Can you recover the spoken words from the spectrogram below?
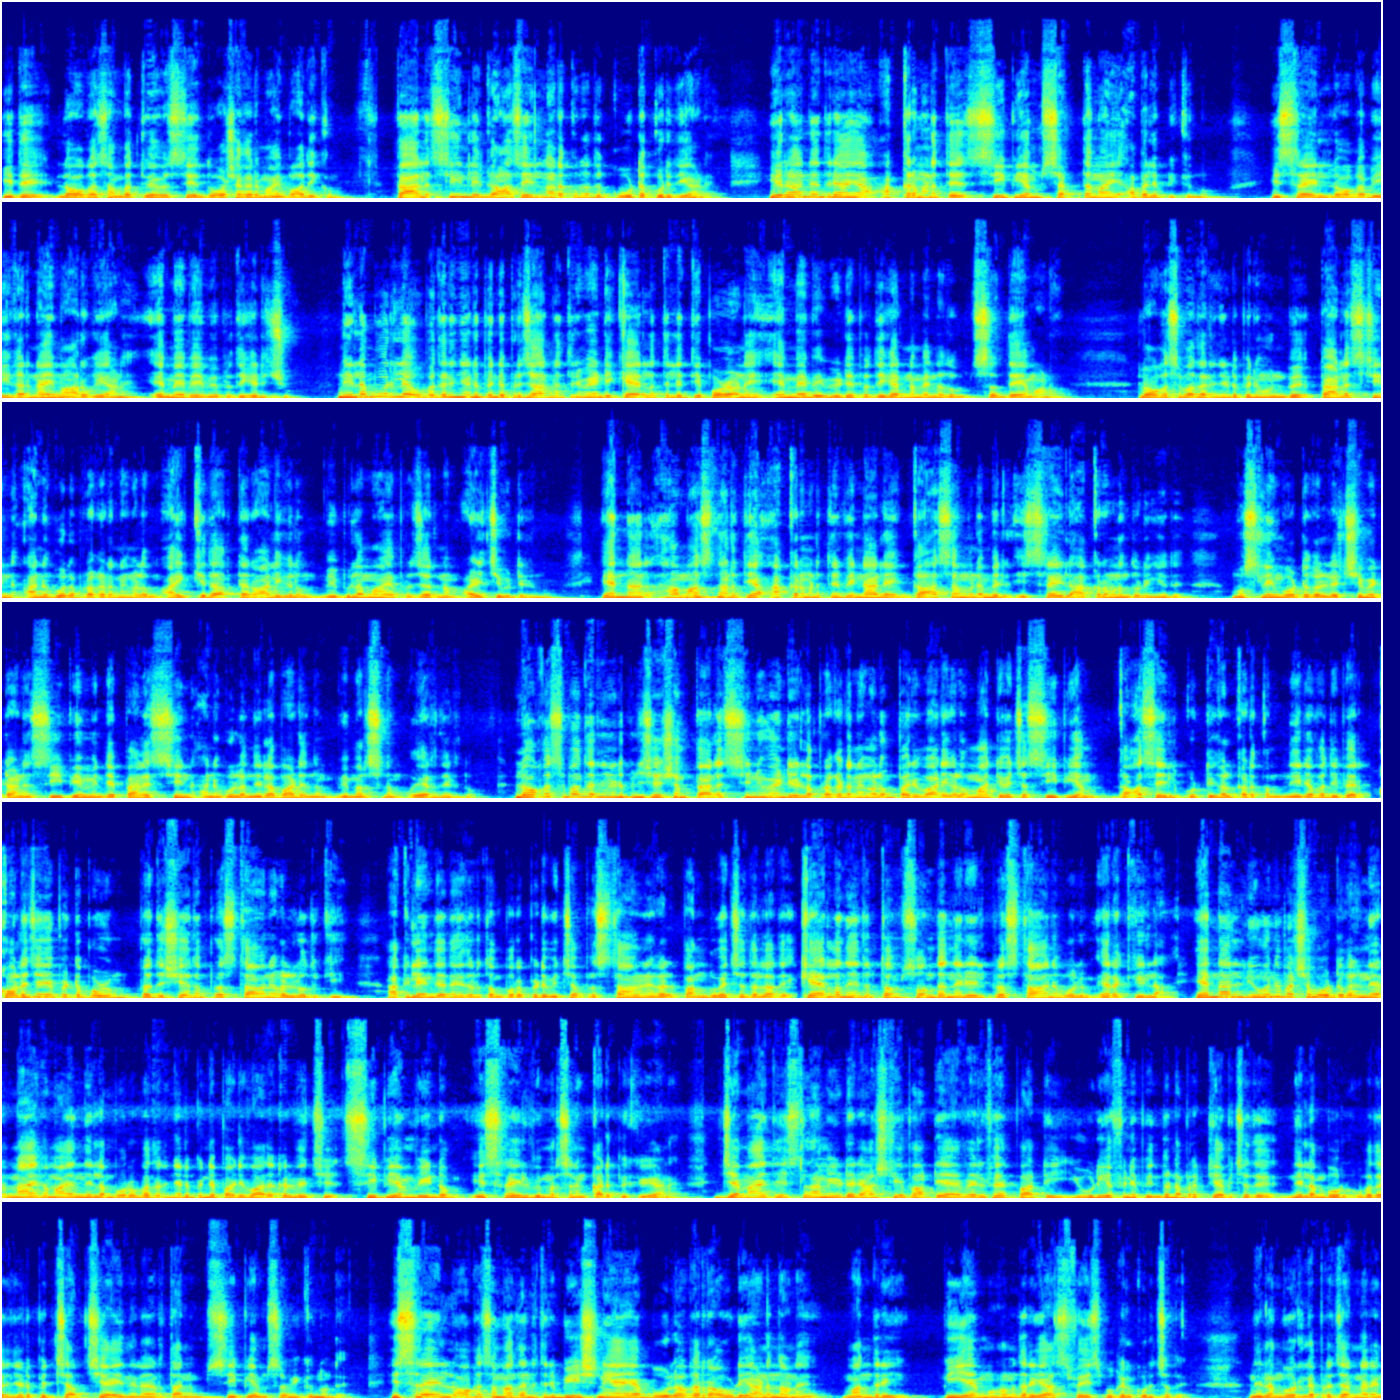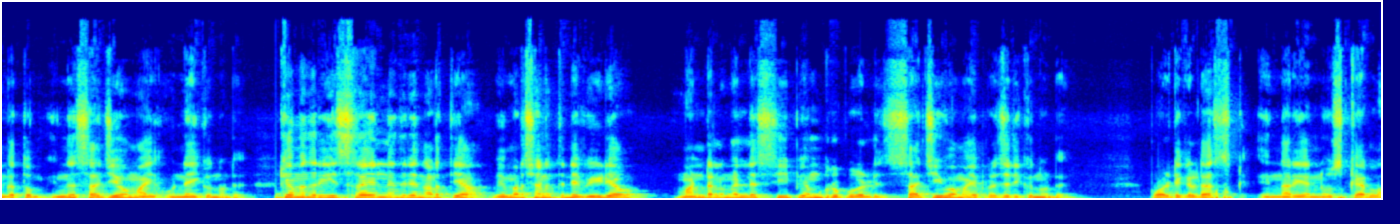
ഇത് ലോക സമ്പദ് വ്യവസ്ഥയെ ദോഷകരമായി ബാധിക്കും. പാലസ്തീനിലെ ഗാസയിൽ നടക്കുന്നത് കൂട്ടക്കുരുതിയാണ്. ഇറാനെതിരായ ആക്രമണത്തെ സി ശക്തമായി അപലപിക്കുന്നു. ഇസ്രായേൽ ലോക ഭീകരനായി മാറുകയാണ് എം എ ബേബി പ്രതികരിച്ചു. നിലമ്പൂരിലെ ഉപതെരഞ്ഞെടുപ്പിന്റെ പ്രചാരണത്തിന് വേണ്ടി കേരളത്തിലെത്തിയപ്പോഴാണ് എം എ ബേബിയുടെ പ്രതികരണം എന്നതും ശ്രദ്ധേയമാണ്. ലോക്സഭാ തെരഞ്ഞെടുപ്പിന് മുൻപ് പാലസ്റ്റീൻ അനുകൂല പ്രകടനങ്ങളും ഐക്യദാർഢ്യ റാലികളും വിപുലമായ പ്രചരണം അഴിച്ചുവിട്ടിരുന്നു. എന്നാൽ ഹമാസ് നടത്തിയ ആക്രമണത്തിന് പിന്നാലെ ഗാസ മുനമ്പിൽ ഇസ്രയേൽ ആക്രമണം തുടങ്ങിയത്. മുസ്ലിം വോട്ടുകൾ ലക്ഷ്യമിട്ടാണ് സി പി എമ്മിന്റെ പാലസ്തീൻ അനുകൂല നിലപാടെന്നും വിമർശനം ഉയർന്നിരുന്നു. ലോക്സഭാ തെരഞ്ഞെടുപ്പിന് ശേഷം പാലസ്തീനു വേണ്ടിയുള്ള പ്രകടനങ്ങളും പരിപാടികളും മാറ്റിവെച്ച സി പി എം ഗാസയിൽ കുട്ടികൾക്കടക്കം നിരവധി പേർ കൊല ചെയ്യപ്പെട്ടപ്പോഴും പ്രതിഷേധം പ്രസ്താവനകളിൽ ഒതുക്കി. അഖിലേന്ത്യാ നേതൃത്വം പുറപ്പെടുവിച്ച പ്രസ്താവനകൾ പങ്കുവച്ചതല്ലാതെ കേരള നേതൃത്വം സ്വന്തം നിലയിൽ പ്രസ്താവന പോലും ഇറക്കിയില്ല. എന്നാൽ ന്യൂനപക്ഷ വോട്ടുകൾ നിർണായകമായ നിലമ്പൂർ ഉപതെരഞ്ഞെടുപ്പിന്റെ പടിവാതുക്കൾ വെച്ച് സി പി എം വീണ്ടും ഇസ്രായേൽ വിമർശനം കടുപ്പിക്കുകയാണ്. ജമായത്ത് ഇസ്ലാമിയുടെ രാഷ്ട്രീയ പാർട്ടിയായ വെൽഫെയർ പാർട്ടി യു ഡി എഫിന് പിന്തുണ പ്രഖ്യാപിച്ചത് നിലമ്പൂർ ഉപതെരഞ്ഞെടുപ്പിൽ ചർച്ചയായി നിലനിർത്താനും സി പി എം ശ്രമിക്കുന്നുണ്ട്. ഇസ്രായേൽ ലോക സമാധാനത്തിന് ഭീഷണിയായ ഭൂലോക റൌഡിയാണെന്നാണ് മന്ത്രി പി എ മുഹമ്മദ് റിയാസ് ഫേസ്ബുക്കിൽ കുറിച്ചത്. നിലമ്പൂരിലെ പ്രചരണ രംഗത്തും ഇന്ന് സജീവമായി ഉന്നയിക്കുന്നുണ്ട്. മുഖ്യമന്ത്രി ഇസ്രായേലിനെതിരെ നടത്തിയ വിമർശനത്തിന്റെ വീഡിയോ മണ്ഡലങ്ങളിലെ സി പി എം ഗ്രൂപ്പുകളിൽ സജീവമായി പ്രചരിക്കുന്നുണ്ട്. പൊളിറ്റിക്കൽ ഡെസ്ക് ഇന്നറിയ ന്യൂസ് കേരള.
